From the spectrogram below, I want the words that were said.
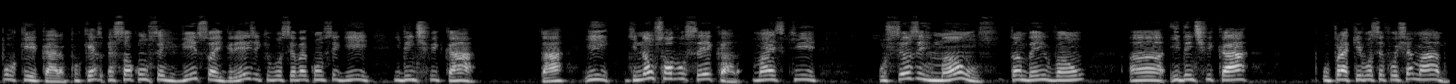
Por quê, cara? Porque é só com o serviço à igreja que você vai conseguir identificar, tá? E que não só você, cara, mas que os seus irmãos também vão uh, identificar o para que você foi chamado.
